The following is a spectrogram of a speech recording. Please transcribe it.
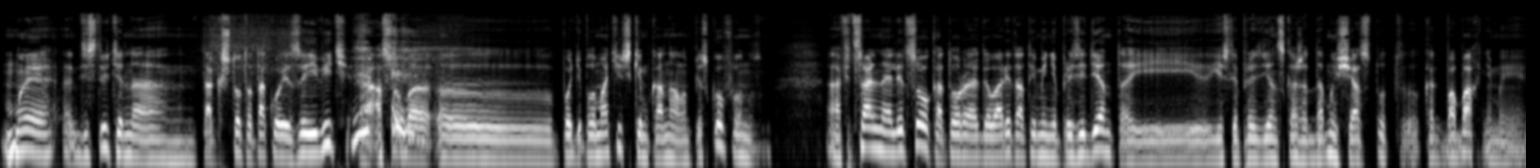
мы действительно так что-то такое заявить, особо э, по дипломатическим каналам. Песков, он официальное лицо, которое говорит от имени президента, и если президент скажет, да мы сейчас тут как бабахнем и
